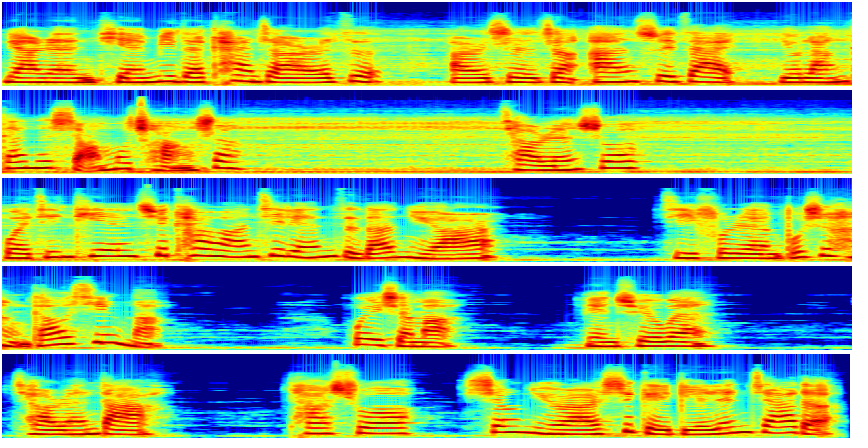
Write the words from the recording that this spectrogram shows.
两人甜蜜地看着儿子，儿子正安睡在有栏杆的小木床上。巧人说：“我今天去看望季莲子的女儿，季夫人不是很高兴呢。为什么？”扁鹊问。巧人答：“他说生女儿是给别人家的，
